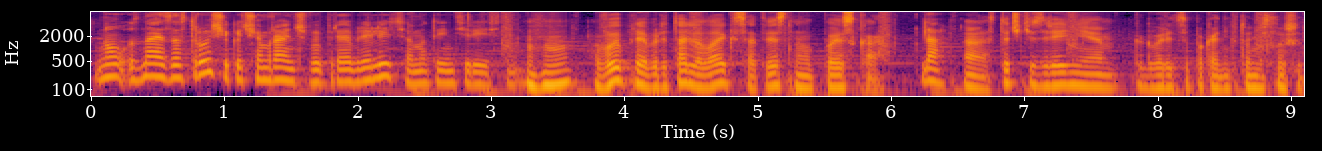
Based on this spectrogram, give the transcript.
Ну, зная застройщика, чем раньше вы приобрели, тем это интереснее. Угу. Вы приобретали лайк, соответственно, ПСК. Да. А, с точки зрения, как говорится, пока никто не слышит,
